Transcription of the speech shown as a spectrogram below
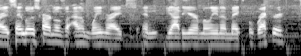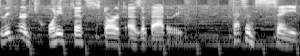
right, St. Louis Cardinals with Adam Wainwright and Yadier Molina make record 325th start as a battery. That's insane.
